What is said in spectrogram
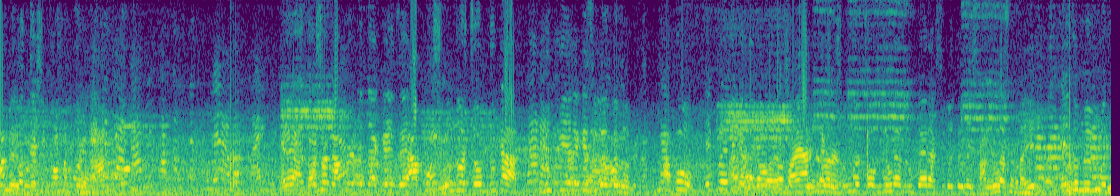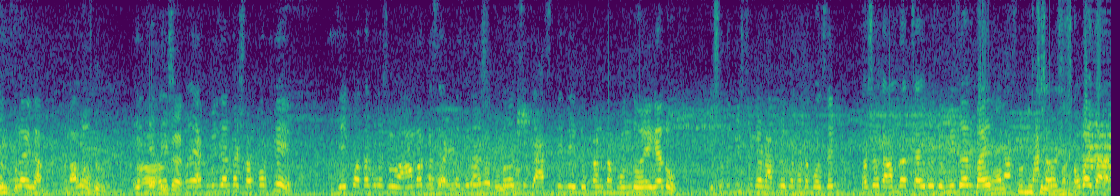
আমি তো দেশি পণ্য করি না। আমি তো আমি সান্তাসটা খুলে আবার ভাই এ, দর্শক আপনারা দেখেন যে আপু সুন্দর চোখ দুটা লুকিয়ে রেখেছিল এতক্ষণ আপু একটু এদিকে সুন্দর চোখ দুটা লুকিয়ে রাখছিল এই এই জন্য মূলত খোলাইলাম। ভালো? এই যে এক মিজান ভাই সম্পর্কে যে কথাগুলো শুনো আমার কাছে একটা জিনিস মনে হচ্ছে যে আজকে যে দোকানটা বন্ধ হয়ে গেল এই শুধু বৃষ্টির কারণে আপনি কথাটা বলছেন। দর্শক আমরা চাইব যে মিজান ভাই আর। সবাই দাঁড়ান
